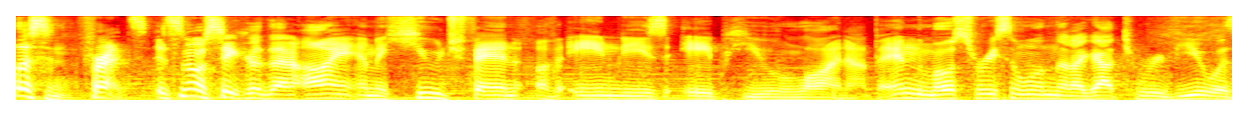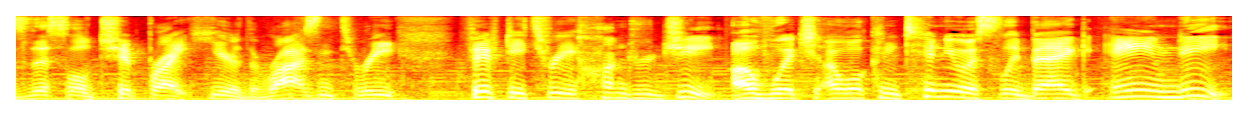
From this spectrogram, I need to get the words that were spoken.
Listen, friends, it's no secret that I am a huge fan of AMD's APU lineup, and the most recent one that I got to review was this little chip right here, the Ryzen 3 5300G, of which I will continuously beg AMD,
